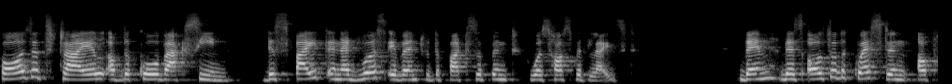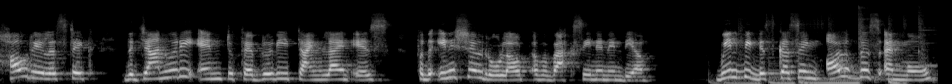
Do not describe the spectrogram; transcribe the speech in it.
pause its trial of the Covaxin despite an adverse event with the participant who was hospitalized. Then there's also the question of how realistic the January end to February timeline is for the initial rollout of a vaccine in India. We'll be discussing all of this and more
